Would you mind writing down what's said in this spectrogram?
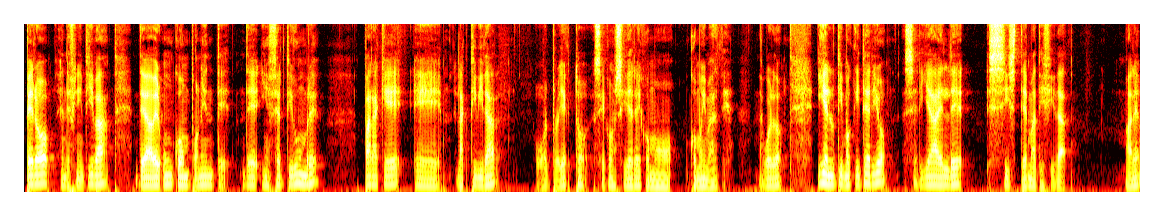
Pero en definitiva debe haber un componente de incertidumbre para que eh, la actividad o el proyecto se considere como, como I+D. ¿De acuerdo? Y el último criterio sería el de sistematicidad. ¿Vale?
